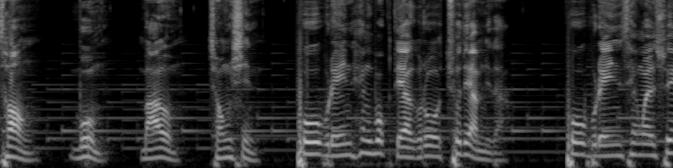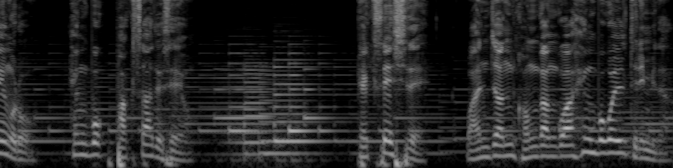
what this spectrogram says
성, 몸, 마음, 정신, 포브레인 행복대학으로 초대합니다. 포브레인 생활 수행으로 행복 박사 되세요. 100세 시대 완전 건강과 행복을 드립니다.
